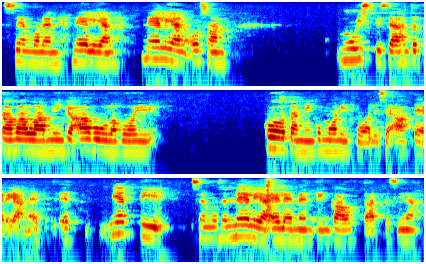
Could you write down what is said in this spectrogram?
semmoinen neljän, neljän osan muistisääntö tavallaan, minkä avulla voi koota niin kuin monipuolisen aterian. Et, et miettii semmoisen neljä elementin kautta, että siinä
